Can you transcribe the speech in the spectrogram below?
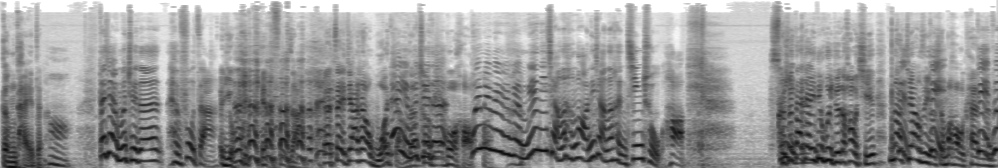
登台的。哦，大家有没有觉得很复杂？有一点复杂。那 再加上我讲的特别不好，没有没有没有没有，没有你讲的很好，你讲的很清楚哈。可是大家一定会觉得好奇，那这样子有什么好看的？对，不是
